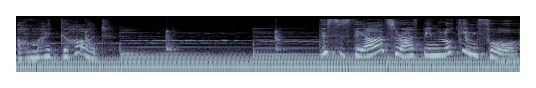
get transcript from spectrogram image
Oh my God. This is the answer I've been looking for.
